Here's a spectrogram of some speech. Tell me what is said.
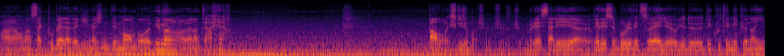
Voilà, on a un sac poubelle avec, j'imagine, des membres humains euh, à l'intérieur. Pardon, excusez-moi, je, me laisse aller. Euh, regardez ce beau lever de soleil euh, au lieu d'écouter mes conneries.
